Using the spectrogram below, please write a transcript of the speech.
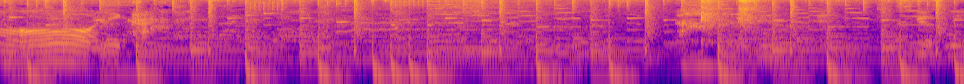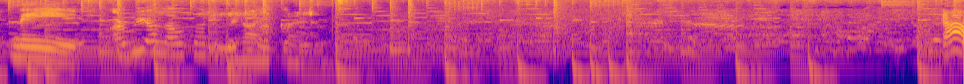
อ๋อนี่ค่ะนี่ Are we allowed to have ล a อย picture? ก็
